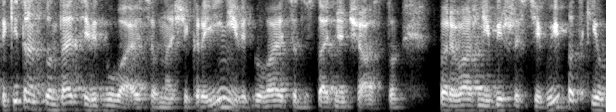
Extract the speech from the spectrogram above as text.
Такі трансплантації відбуваються в нашій країні, відбуваються достатньо часто. В переважній більшості випадків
